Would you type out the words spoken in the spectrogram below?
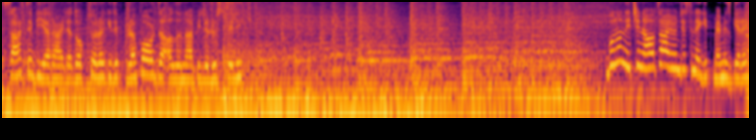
Sahte bir yarayla doktora gidip rapor da alınabilir üstelik. İçin 6 ay öncesine gitmemiz gerek.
